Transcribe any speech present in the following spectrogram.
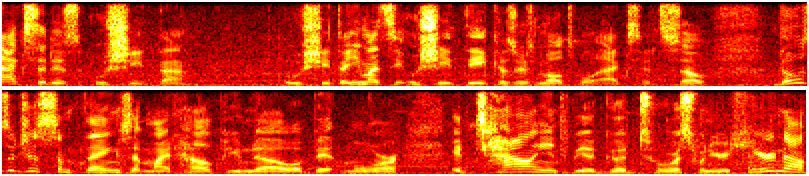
exit is uscita. Uscita. You might see uscite because there's multiple exits. So those are just some things that might help you know a bit more Italian to be a good tourist when you're here. Now,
